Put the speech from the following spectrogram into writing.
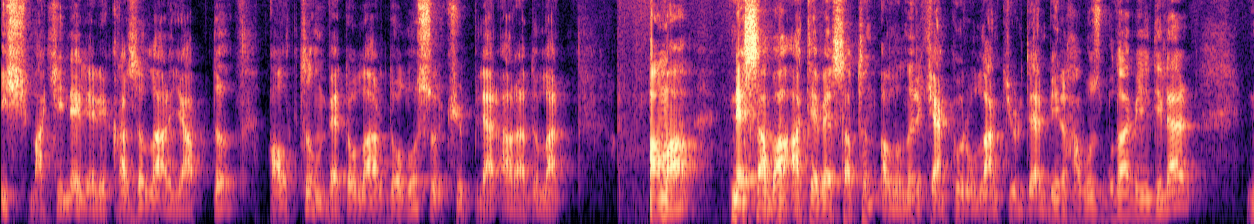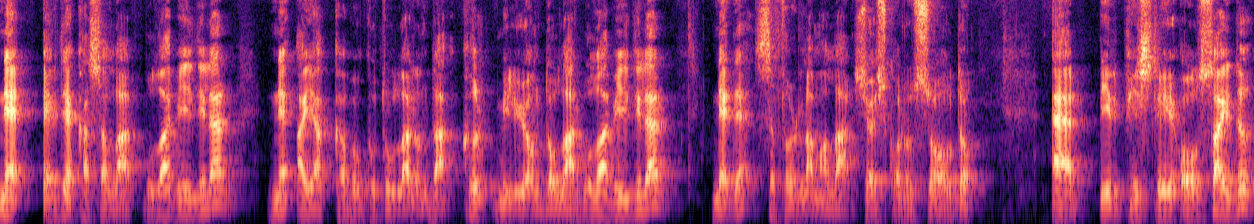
iş makineleri kazılar yaptı, altın ve dolar dolusu küpler aradılar. Ama ne sabah ateve satın alınırken kurulan türden bir havuz bulabildiler, ne evde kasalar bulabildiler, ne ayakkabı kutularında 40 milyon dolar bulabildiler, ne de sıfırlamalar söz konusu oldu. Eğer bir pisliği olsaydı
